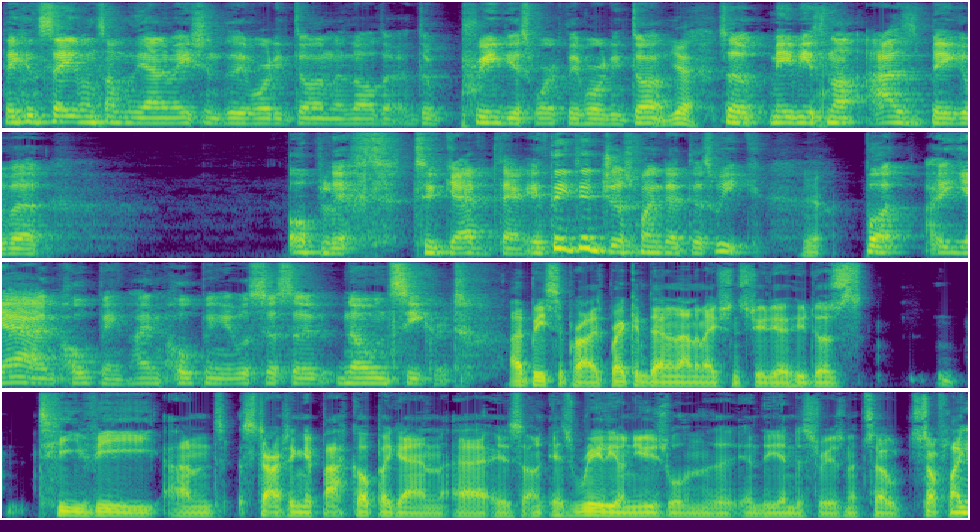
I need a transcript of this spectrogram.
They can save on some of the animation they've already done and all the, the previous work they've already done. Yeah. So maybe it's not as big of a uplift to get there. If they did just find out this week. Yeah. But uh, yeah, I'm hoping. I'm hoping it was just a known secret. I'd be surprised breaking down an animation studio who does TV and starting it back up again uh, is is really unusual in the in the industry, isn't it? So stuff like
